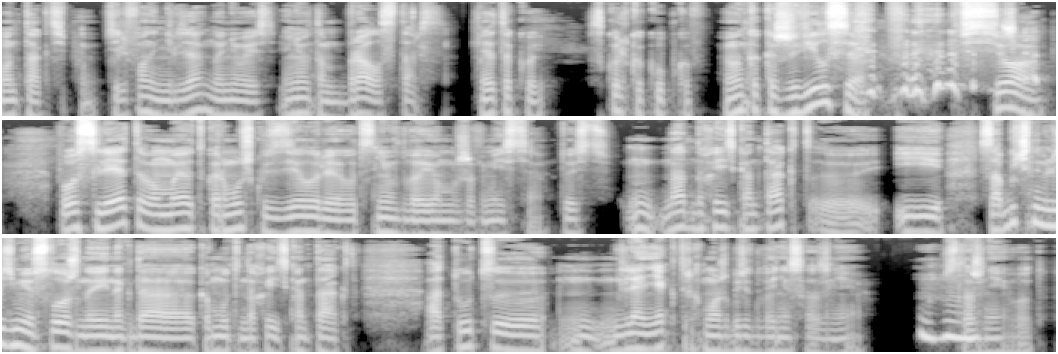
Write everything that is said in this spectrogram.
он так, типа, телефона нельзя, но у него есть. И у него там Брал Старс. Я такой, сколько кубков? И он как оживился. Все. После этого мы эту кормушку сделали вот с ним вдвоем уже вместе. То есть ну, надо находить контакт, э, и с обычными людьми сложно иногда кому-то находить контакт, а тут э, для некоторых может быть вдвойне сложнее. Мгм. Сложнее, вот.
